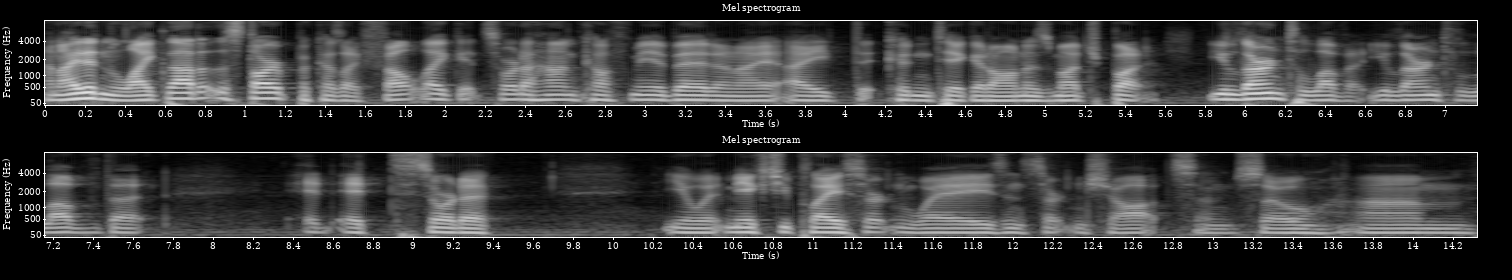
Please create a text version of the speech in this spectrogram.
and I didn't like that at the start because I felt like it sort of handcuffed me a bit, and I I d- couldn't take it on as much. But you learn to love it. You learn to love that it it sort of you know it makes you play certain ways and certain shots and so um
